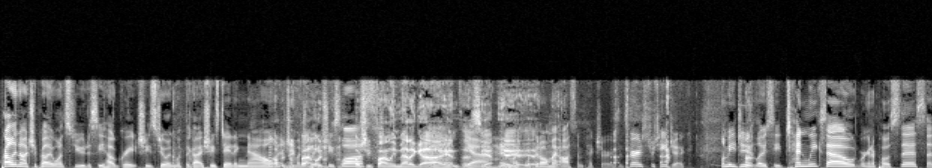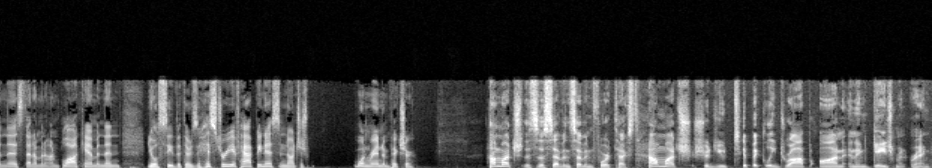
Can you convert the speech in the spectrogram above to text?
Probably not. She probably wants you to see how great she's doing with the guy she's dating now, and how much fin- weight she's lost. oh, she finally met a guy, and, and, that's- yeah, yeah, and yeah, like yeah, look at all my. Uh, awesome pictures. It's very strategic. let me do. let me see. Ten weeks out, we're gonna post this and this. Then I'm gonna unblock him, and then you'll see that there's a history of happiness and not just one random picture. How much? This is a seven seven four text. How much should you typically drop on an engagement ring?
